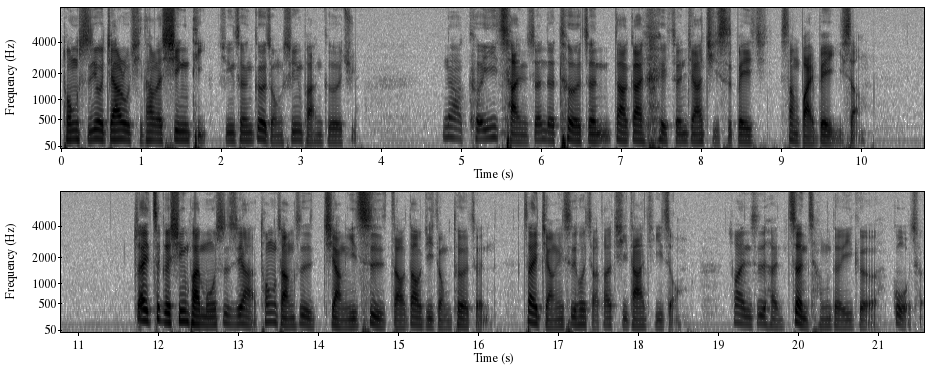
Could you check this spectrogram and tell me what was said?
同时又加入其他的星体，形成各种星盘格局，那可以产生的特征大概可以增加几十倍、上百倍以上。在这个星盘模式下，通常是讲一次找到几种特征。再讲一次，会找到其他几种，算是很正常的一个过程。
